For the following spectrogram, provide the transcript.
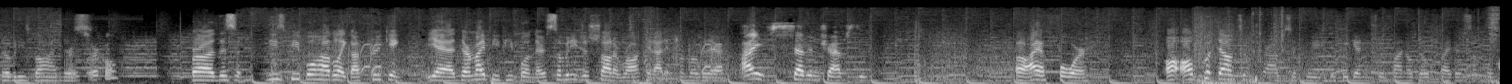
Nobody's behind this. circle. Bruh, this these people have like a freaking yeah. There might be people in there. Somebody just shot a rocket at it from over there. I have seven traps, dude. Oh, I have four. I'll, I'll put down some traps if we if we get into a final build fight or something.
